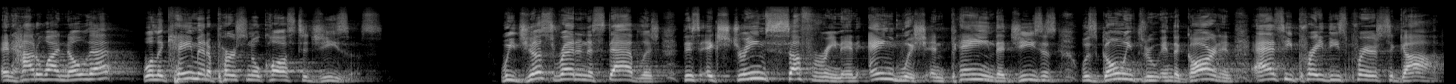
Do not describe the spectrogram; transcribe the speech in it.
And how do I know that? Well, it came at a personal cost to Jesus. We just read and established this extreme suffering and anguish and pain that Jesus was going through in the garden as he prayed these prayers to God.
